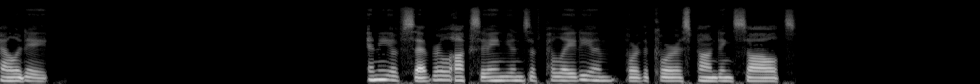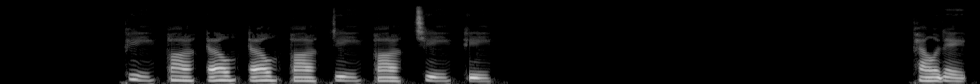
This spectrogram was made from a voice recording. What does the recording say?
Palladate. Any of several oxyanions of palladium, or the corresponding salts. P A L L A D A T E. Palladate.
